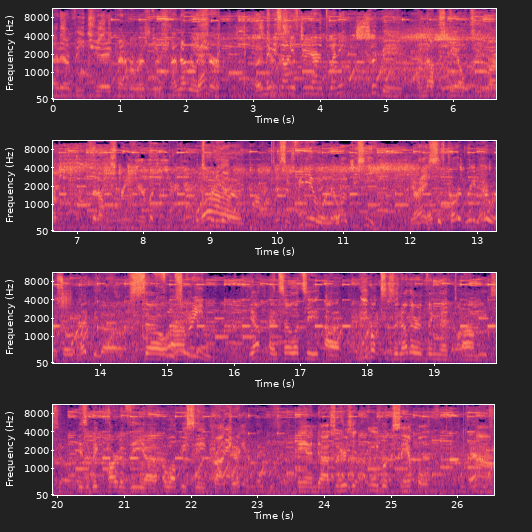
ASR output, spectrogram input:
at a VGA kind of a resolution. I'm not really Yeah? sure. Uh, maybe it's only 320. Could be an upscale to uh, fit on the screen here, but looks pretty good. There's a video on the OLPC. Nice. says card read error, so it might be the. So Full um, screen. Yep, and so let's see. Uh, ebooks is another thing that um, is a big part of the uh, OLPC project. And uh, so here's an ebook sample um,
